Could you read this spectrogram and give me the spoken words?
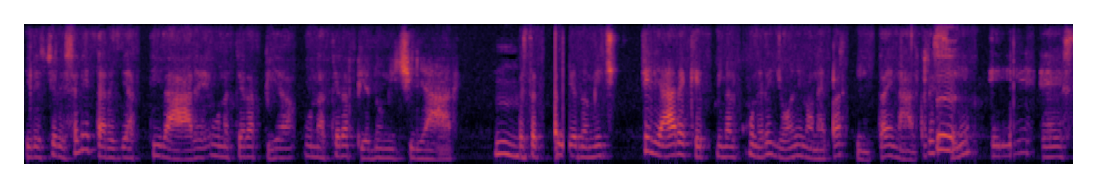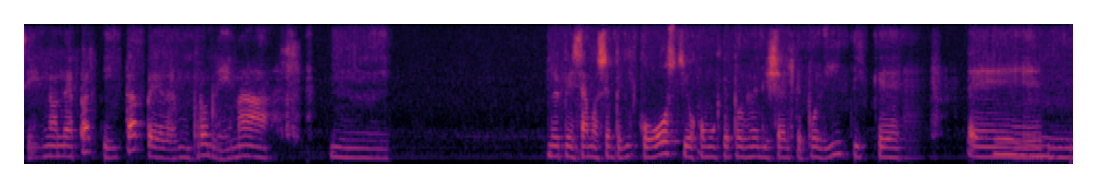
direzioni sanitarie di attivare una terapia, una terapia domiciliare. Mm. Questa terapia domiciliare domiciliare che in alcune regioni non è partita, in altre sì, e, e sì, non è partita per un problema, mh, noi pensiamo sempre di costi o comunque problemi di scelte politiche, eh, mm.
